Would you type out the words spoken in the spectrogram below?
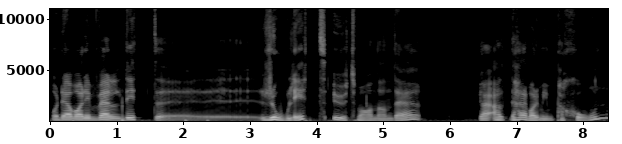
och det har varit väldigt eh, roligt, utmanande. Jag, det här har varit min passion.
